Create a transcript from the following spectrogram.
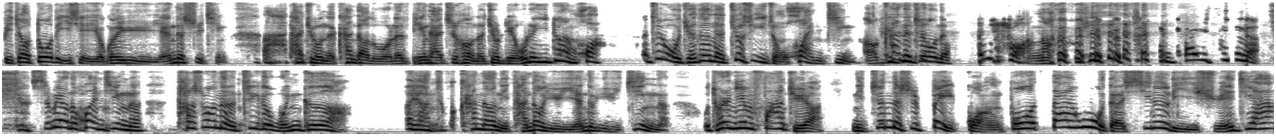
比较多的一些有关于语言的事情啊，他就呢看到了我的平台之后呢，就留了一段话。这个我觉得呢，就是一种幻境啊，看了之后呢。很爽啊，很开心啊！什么样的幻境呢？他说呢，这个文哥啊，哎呀，看到你谈到语言的语境呢，我突然间发觉啊，你真的是被广播耽误的心理学家。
